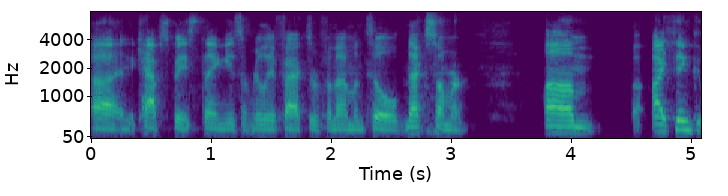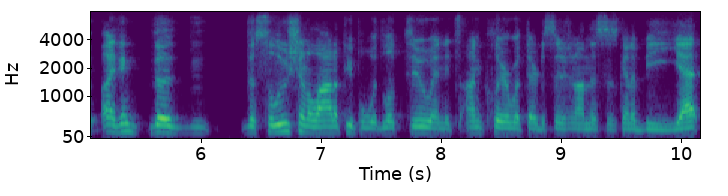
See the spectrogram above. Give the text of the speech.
Uh, and the cap space thing isn't really a factor for them until next summer. Um, I think I think the the solution a lot of people would look to, and it's unclear what their decision on this is going to be yet.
